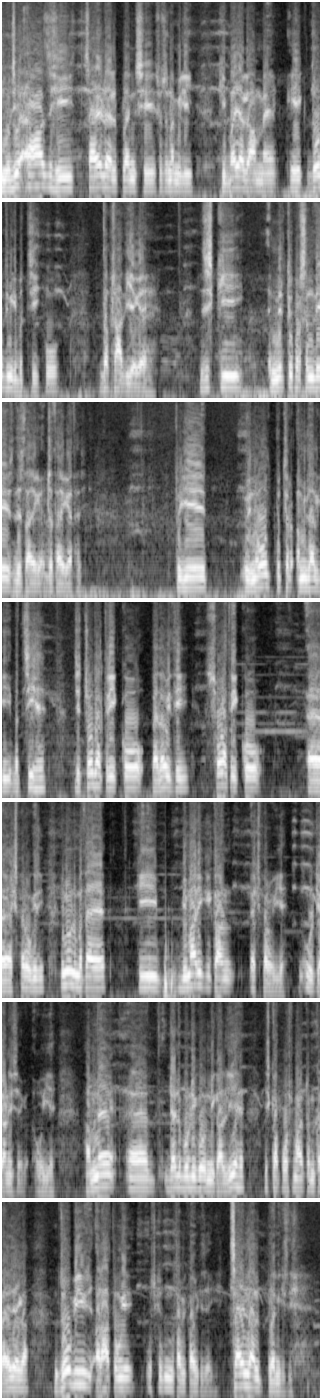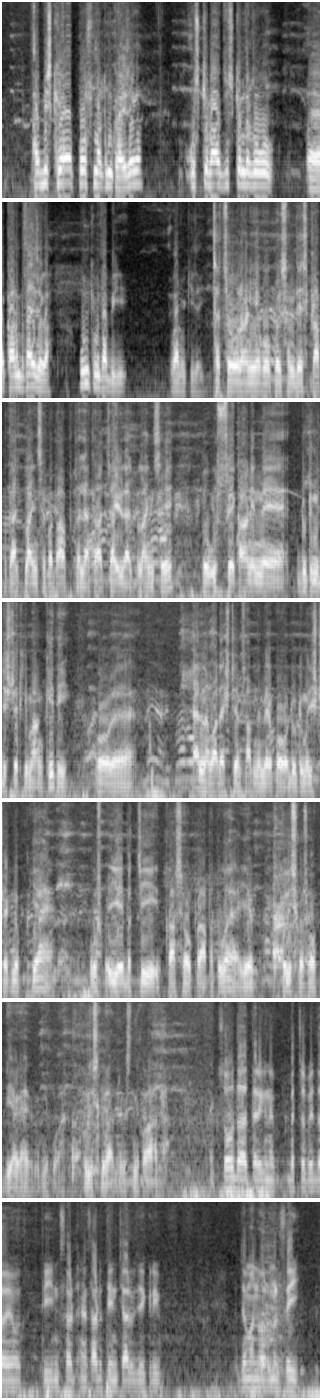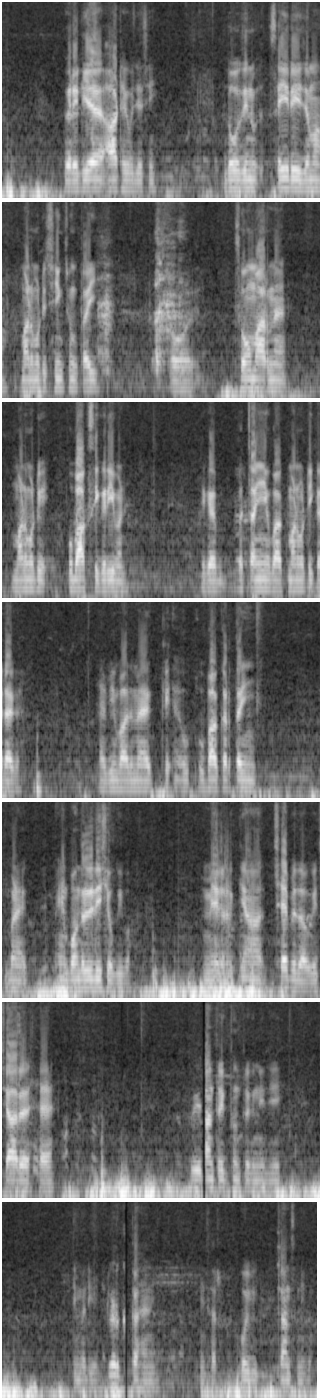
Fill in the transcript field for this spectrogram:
मुझे आज ही चाइल्ड हेल्पलाइन से सूचना मिली कि बाया गाँव में एक दो दिन की बच्ची को दफना दिया गया है, जिसकी मृत्यु पर संदेश जताया गया था जी। तो ये विनोद पुत्र अमीलाल की बच्ची है। जो, चौदह तरीक को पैदा हुई थी, सोलह तरीक को एक्सपायर हो गई थी। इन्होंने बताया कि बीमारी के कारण एक्सपायर हुई है उल्टी आने से हुई है। हमने डेड बॉडी को निकाल लिया है, इसका पोस्टमार्टम कराया जाएगा। जो भी हालात होंगे, उसके मुताबिक कार्रवाई की जाएगी। चाइल्ड हेल्पलाइन की अब इसका पोस्टमार्टम कराया जाएगा। उसके बाद, उसके अंदर जो कारण बताया जाएगा, उनके मुताबिक कार्रवाई की जाएगी। सचो रानिया को कोई संदेश प्राप्त हेल्पलाइन से पता चला था चाइल्ड हेल्पलाइन से तो उसके कारण इनने ड्यूटी मजिस्ट्रेट की मांग की थी और एलनाबाद एस साहब ने मेरे को ड्यूटी मजिस्ट्रेट नियुक्त किया है। उसको ये बच्ची का शव प्राप्त हुआ है ये पुलिस को सौंप दिया गया है निकवा पुलिस के हाथ में निकवा आ गया चौदह तारीख ने बच्चों पैदा हुए हो तीन साढ़े साढ़े तीन चार बजे के करीब जमा नॉर्मल सही घरेली है आठ एक बजे से दो दिन सही रही जमा माड़ी मोटी छींक छूंक आई और सोमवार ने माड़ी मोटी उबाक सी करी बने। ठीक है बच्चा ही उबाक माड़ी मोटी करेगा फिर भी बाद में उबाक करता ही बने डी सी होगी वो। मेरी लड़कियाँ छः पैदा होगी चार है। तो ये तांत्रिक तंत्रिक नहीं जी। मरी लड़का है नहीं। नहीं सर। कोई चांस नहीं हुआ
